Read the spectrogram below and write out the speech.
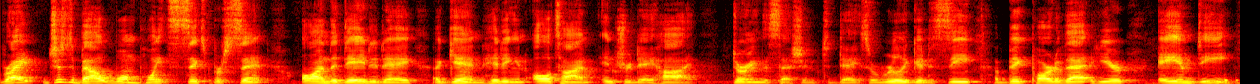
right just about 1.6% on the day to day, again, hitting an all time intraday high during the session today. So, really good to see a big part of that here. AMD,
